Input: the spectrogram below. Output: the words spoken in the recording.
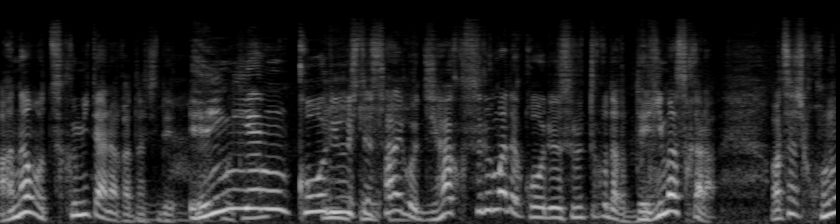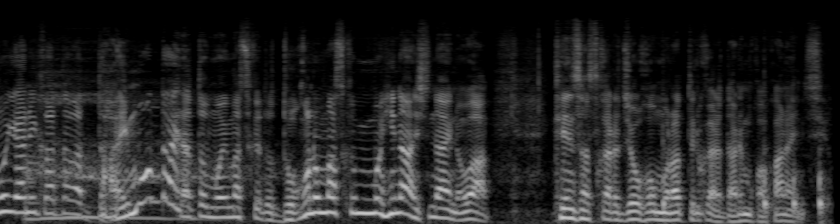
穴をつくみたいな形で延々交流して最後自白するまで交流するってことができますから私このやり方が大問題だと思いますけどどこのマスコミも非難しないのは検察から情報をもらってるから誰も書かないんですよ。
